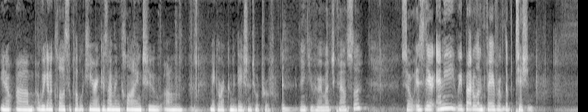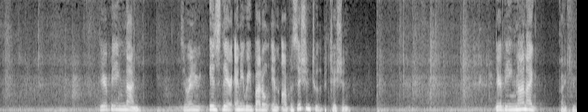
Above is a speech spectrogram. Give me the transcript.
You know, um, are we going to close the public hearing? Because I'm inclined to um, make a recommendation to approve. Thank you very much, Councilor. So is there any rebuttal in favor of the petition? There being none, is there any, is there any rebuttal in opposition to the petition? There being none, I, Thank you.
